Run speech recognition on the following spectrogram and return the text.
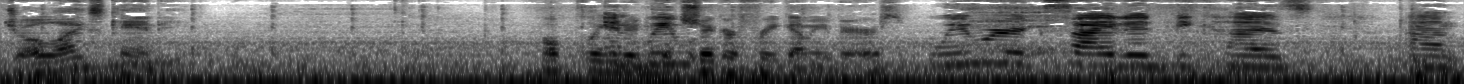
Joe likes candy. Hopefully, you And didn't we get sugar-free gummy bears. We were excited because um,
